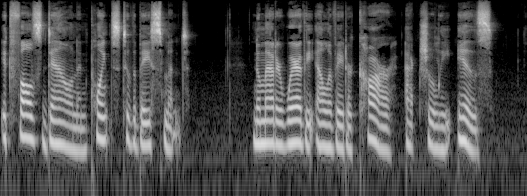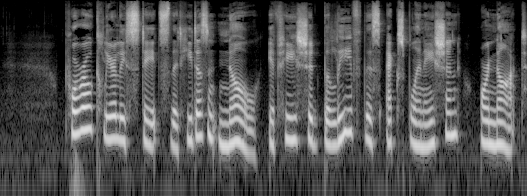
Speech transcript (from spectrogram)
It falls down and points to the basement, no matter where the elevator car actually is. Poirot clearly states that he doesn't know if he should believe this explanation or not.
